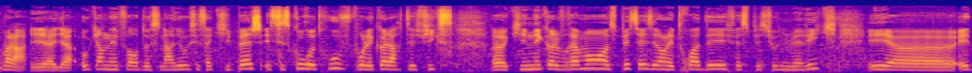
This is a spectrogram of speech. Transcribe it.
voilà, il n'y a, aucun effort de scénario, c'est ça qui pêche. Et c'est ce qu'on retrouve pour l'école Artefix, qui est une école vraiment spécialisée dans les 3D, effets spéciaux numériques. Et, et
